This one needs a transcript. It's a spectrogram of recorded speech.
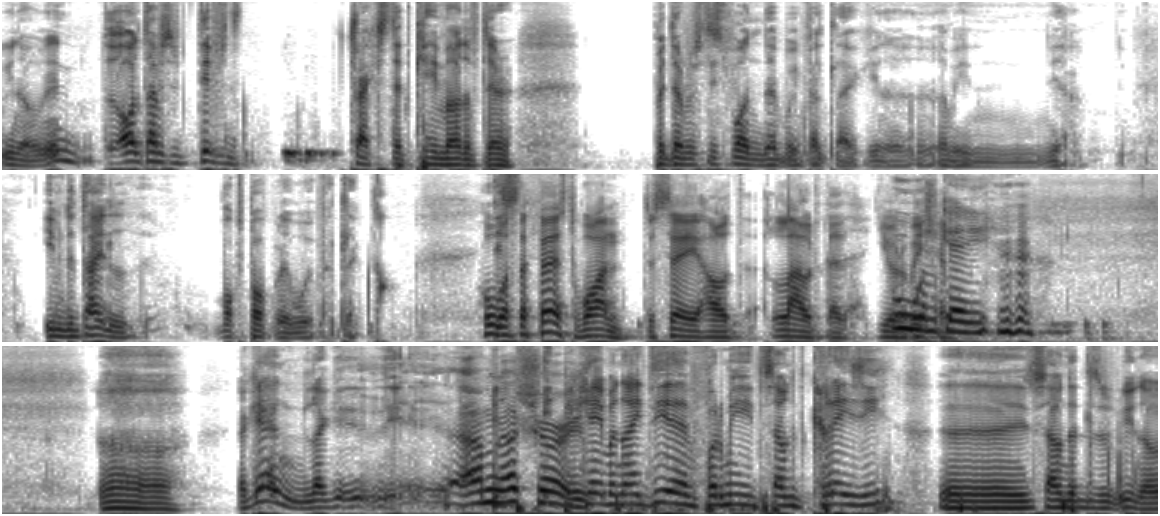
you know, all types of different tracks that came out of there. But there was this one that we felt like, you know, I mean, yeah. Even the title, Vox Populi, we felt like, Who was the first one to say out loud that Eurovision? UMK. uh, again, like uh, I'm not it, sure. It became an idea for me. It sounded crazy. Uh, it sounded, you know,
